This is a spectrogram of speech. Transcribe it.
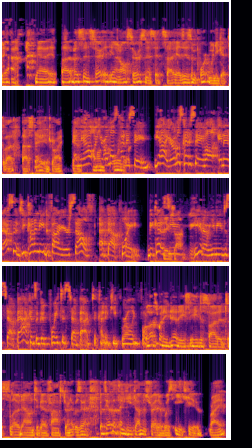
yeah, yeah. It, uh, but you know, in all seriousness, it's uh, it is important when you get to that that stage, right? Yeah. And now I'm you're almost kind of saying, yeah, you're almost kind of saying, well, in an essence, you kind of need to fire yourself at that point because exactly. you, you know, you need to step back. It's a good point to step back to kind of keep rolling forward. Well, that's what he did. He, he decided to slow down to go faster. And it was, a, but the other thing he demonstrated was EQ, right?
